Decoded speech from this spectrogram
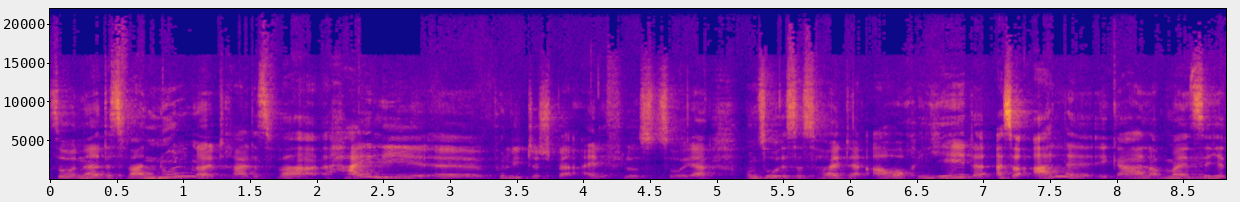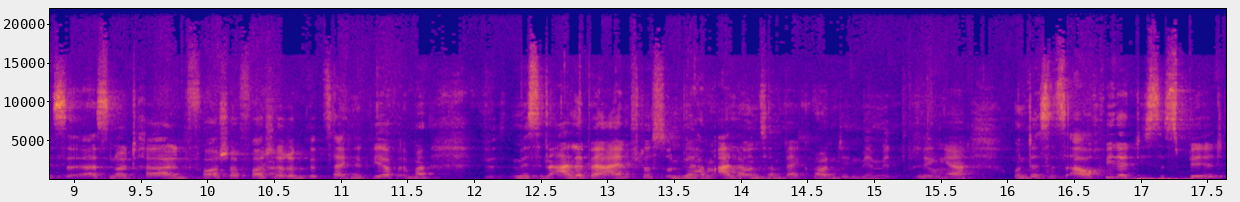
So, ne? Das war null neutral, das war highly äh, politisch beeinflusst. So, ja? Und so ist es heute auch. Jede, also alle, egal ob man sich jetzt als neutralen Forscher, Forscherin bezeichnet, wie auch immer, wir sind alle beeinflusst und wir haben alle unseren Background, den wir mitbringen. Ja. ja? Und das ist auch wieder dieses Bild,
